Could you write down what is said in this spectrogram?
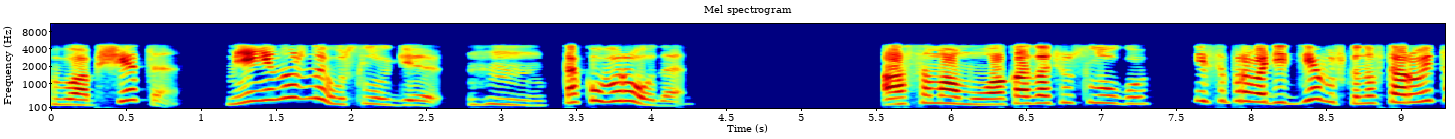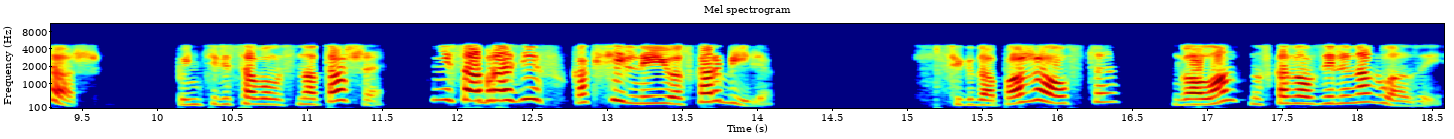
«Вообще-то мне не нужны услуги хм, такого рода. А самому оказать услугу и сопроводить девушку на второй этаж?» — поинтересовалась Наташа, не сообразив, как сильно ее оскорбили. «Всегда пожалуйста», — галантно сказал Зеленоглазый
